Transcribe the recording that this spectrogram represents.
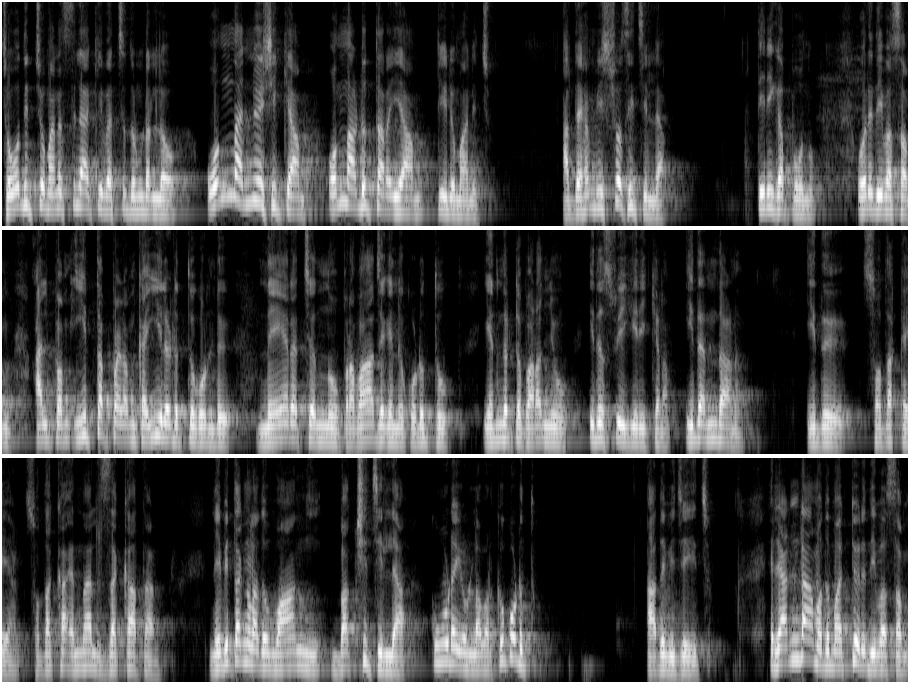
ചോദിച്ചു മനസ്സിലാക്കി വെച്ചതുണ്ടല്ലോ. ഒന്ന് അന്വേഷിക്കാം ഒന്ന് അടുത്തറിയാം തീരുമാനിച്ചു. അദ്ദേഹം വിശ്വസിച്ചില്ല. തിരികെ പോന്നു. ഒരു ദിവസം അല്പം ഈത്തപ്പഴം കയ്യിലെടുത്തുകൊണ്ട് നേരെ ചെന്നു പ്രവാചകന് കൊടുത്തു. എന്നിട്ട് പറഞ്ഞു ഇത് സ്വീകരിക്കണം. ഇതെന്താണ്? ഇത് സ്വതക്കയാണ്. സ്വതക്ക എന്നാൽ ജക്കാത്താണ് നബിത്തങ്ങൾ അത് വാങ്ങി ഭക്ഷിച്ചില്ല. കൂടെയുള്ളവർക്ക് കൊടുത്തു. അത് വിജയിച്ചു. രണ്ടാമത് മറ്റൊരു ദിവസം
